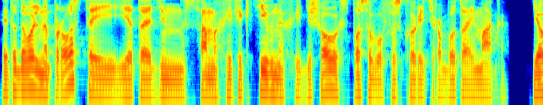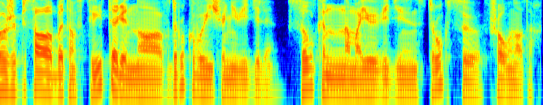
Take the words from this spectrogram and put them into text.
Это довольно просто, и это один из самых эффективных и дешевых способов ускорить работу iMac. Я уже писал об этом в Твиттере, но вдруг вы еще не видели. Ссылка на мою видеоинструкцию в шоу-нотах.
